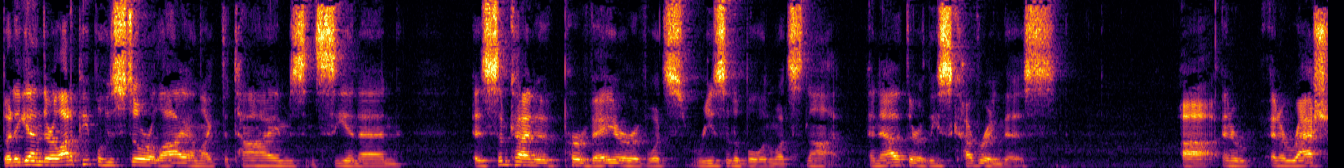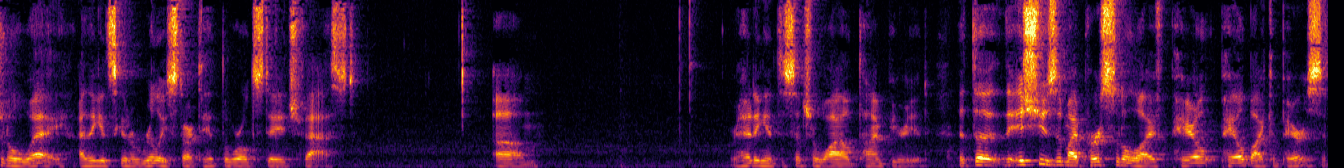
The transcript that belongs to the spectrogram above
But again, there are a lot of people who still rely on like the Times and CNN as some kind of purveyor of what's reasonable and what's not. And now that they're at least covering this uh, in, a, in a rational way, I think it's going to really start to hit the world stage fast. Um, we're heading into such a wild time period that the, the issues in my personal life pale pale by comparison.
